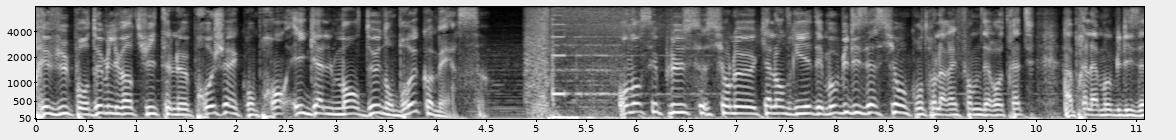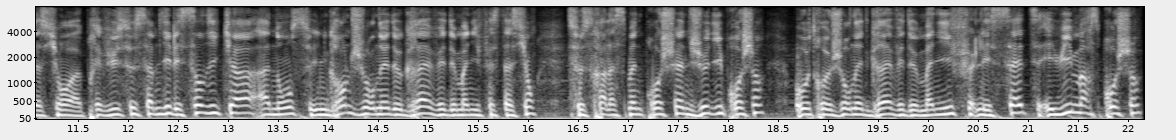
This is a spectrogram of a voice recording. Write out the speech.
Prévu pour 2028, le projet comprend également de nombreux commerces. On en sait plus sur le calendrier des mobilisations contre la réforme des retraites. Après la mobilisation prévue ce samedi, les syndicats annoncent une grande journée de grève et de manifestation. Ce sera la semaine prochaine, jeudi prochain. Autre journée de grève et de manif les 7 et 8 mars prochains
